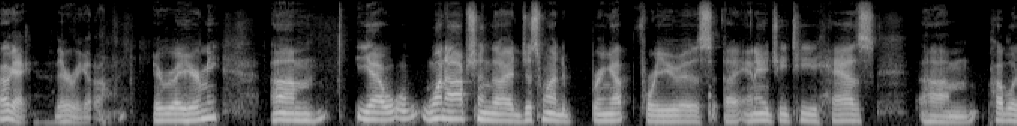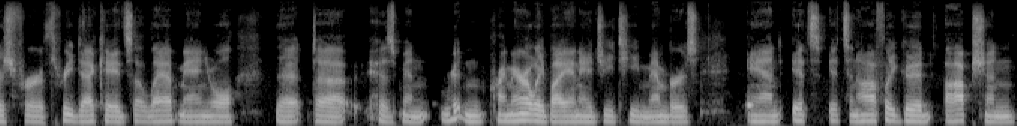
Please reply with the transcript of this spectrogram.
Okay, there we go. Everybody hear me? Um, yeah, one option that I just wanted to bring up for you is uh, NAGT has um, published for three decades a lab manual that uh, has been written primarily by NAGT members, and it's it's an awfully good option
